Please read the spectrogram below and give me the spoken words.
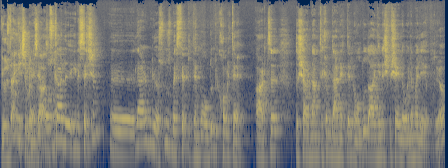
gözden geçirmemiz Yani lazım. Oscar'la ilgili seçimler biliyorsunuz mesleklerinin olduğu bir komite artı dışarıdan takım derneklerin olduğu daha geniş bir şeyle oylamayla yapılıyor.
